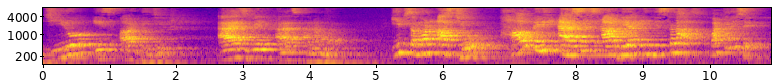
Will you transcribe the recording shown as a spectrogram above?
0 is a digit as well as a number. If someone asks you, how many acids are there in this class? What can you say?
